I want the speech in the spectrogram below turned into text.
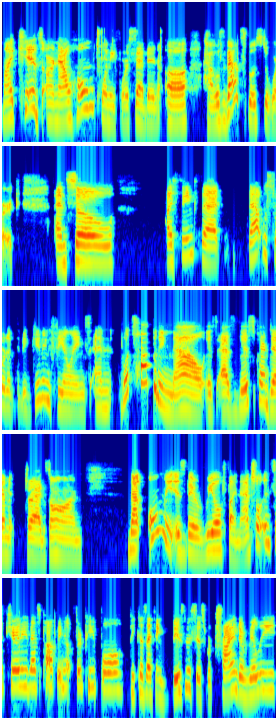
my kids are now home 24 7. Uh, how is that supposed to work? And so I think that that was sort of the beginning feelings. And what's happening now is as this pandemic drags on, not only is there real financial insecurity that's popping up for people, because I think businesses were trying to really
